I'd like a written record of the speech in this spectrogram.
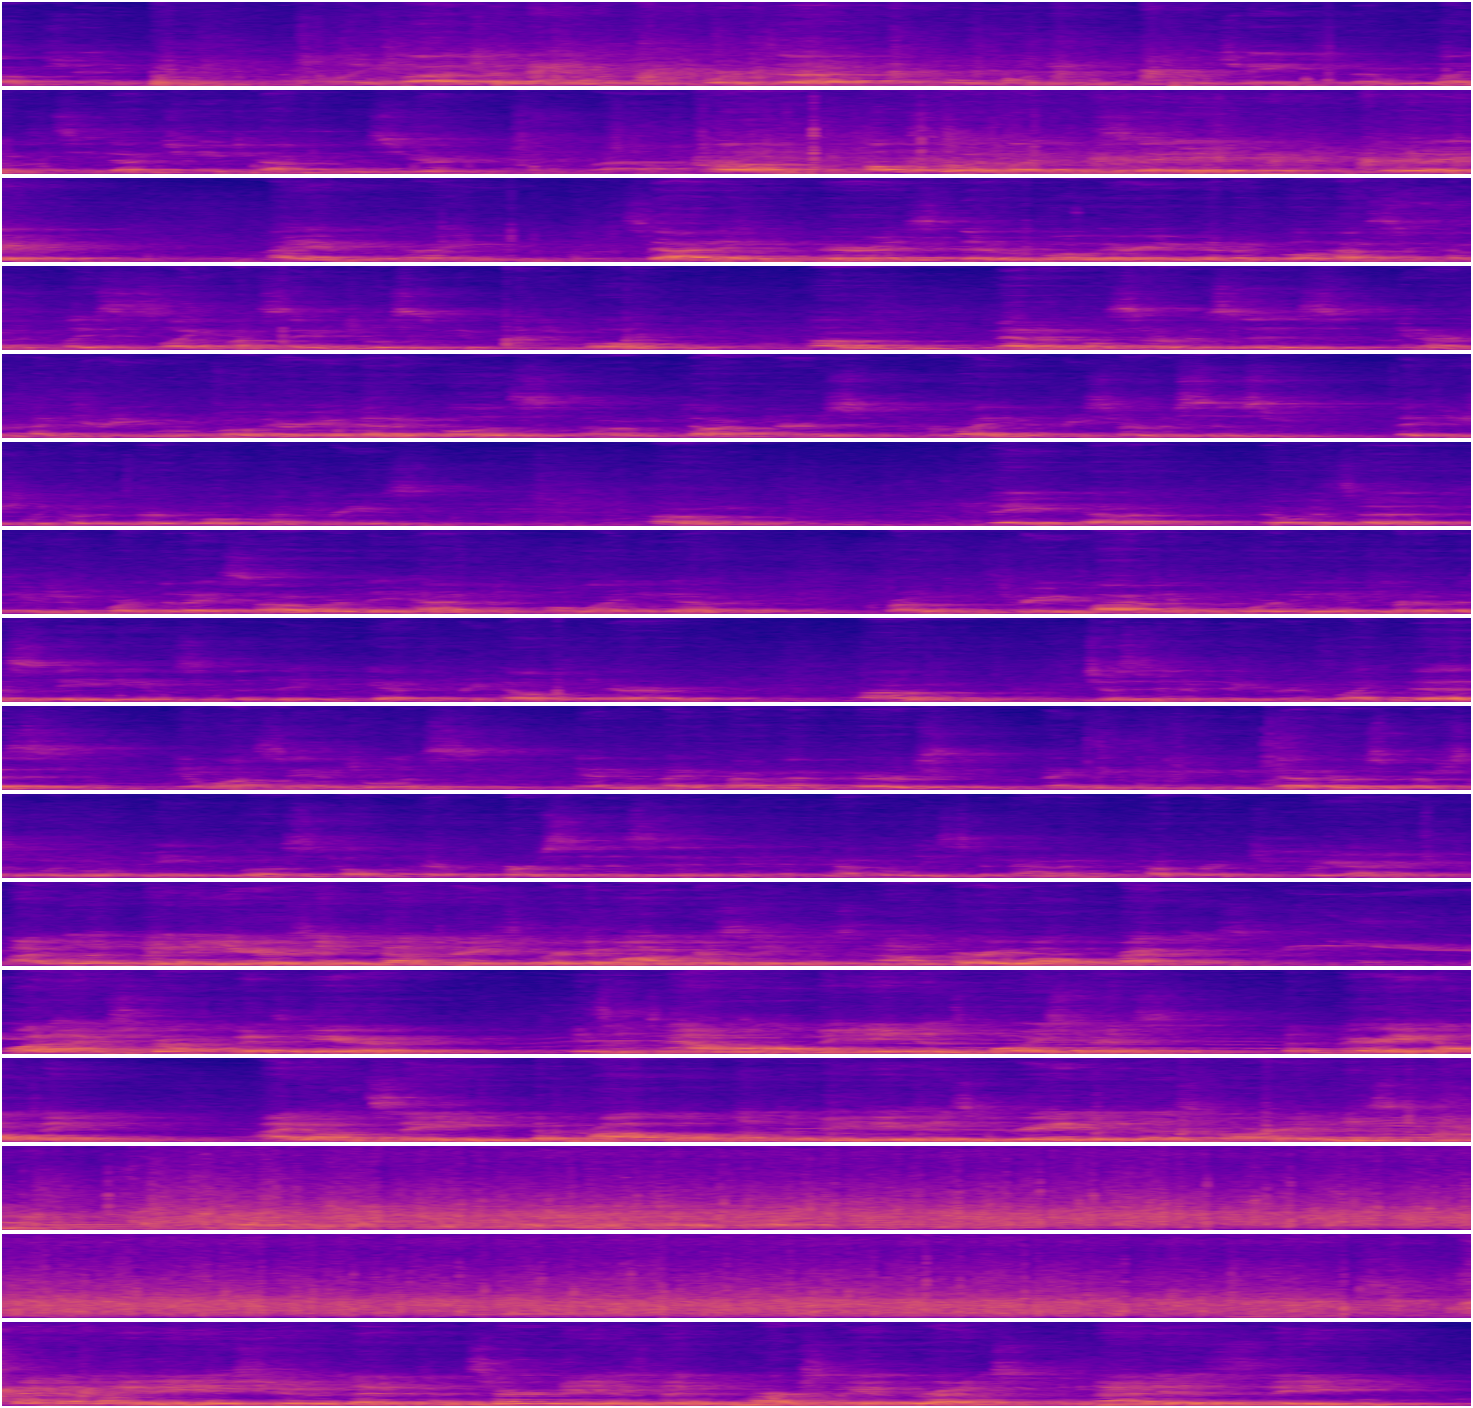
option. I'm really glad that we're working that, people voted for change, and I would like to see that change happen this year. Um, Also, I'd like to say that I, I'm I'm sad and embarrassed that remote area medical has to come to places like Los Angeles to give people um, medical services in our country. Remote area medical is um, doctors providing free services that usually go to third world countries. Um, They, uh, there was a news report that I saw where they had people lining up from 3 o'clock in the morning in front of a stadium so that they could get free health care, um, just in a big room like this in Los Angeles. And I found that embarrassing. I think we can do better, especially when we're paying the most health care per citizen and then have the least amount of coverage for that. I've lived many years in countries where democracy was not very well practiced. What I'm struck with here is a town hall meeting that's boisterous but very healthy. I don't see the problem that the media has created thus far in this community. Secondly, the issue that concerned me has been partially addressed, and that is the,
